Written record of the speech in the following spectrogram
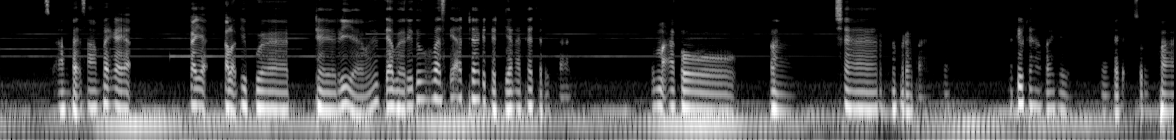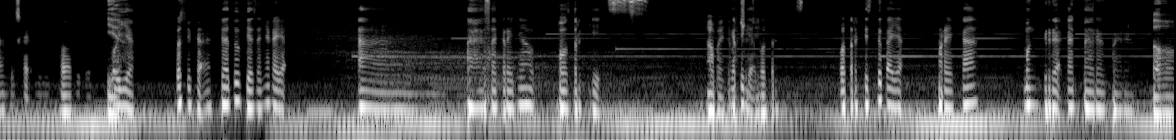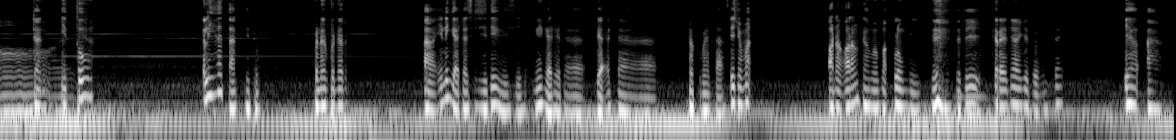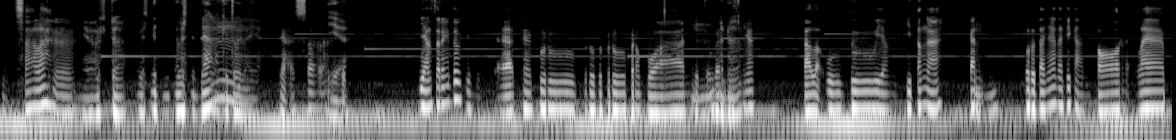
sampai sampai kayak kayak kalau dibuat diary ya tiap hari itu pasti ada kejadian ada cerita. Cuma aku eh, share beberapa aja. Tadi udah apa aja ya? Yang kayak kesurupan terus kayak monitor gitu ya. Iya. oh iya. Terus juga ada tuh biasanya kayak eh, bahasa kerennya poltergeist apa itu ngerti nggak? Maksudnya? poltergeist poltergeist itu kayak mereka menggerakkan barang-barang. Oh dan itu iya. kelihatan gitu. Bener-bener ah ini nggak ada CCTV sih. Ini nggak ada nggak ada dokumentasi. Cuma orang-orang udah memaklumi. Jadi Hmm. kerennya gitu. Maksudnya ya ah salah. Ya nged- wis ngedal Hmm. gitu lah ya. Ya salah. Iya yang sering tuh gini ada guru guru guru perempuan gitu Hmm, kan benar. biasanya kalau uzu yang di tengah kan Mm. urutannya tadi kantor lab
